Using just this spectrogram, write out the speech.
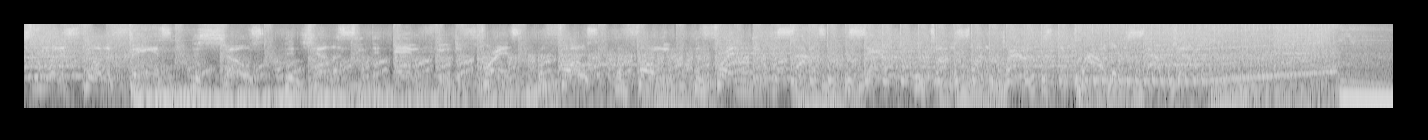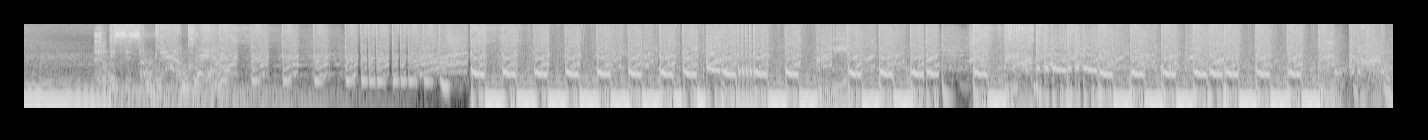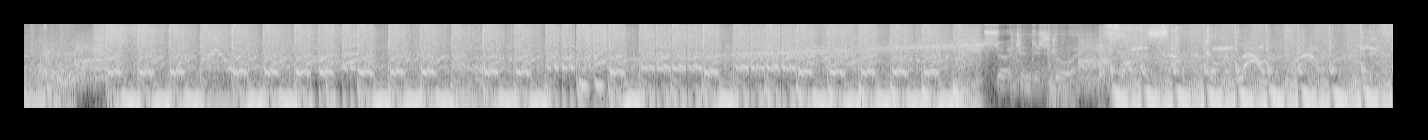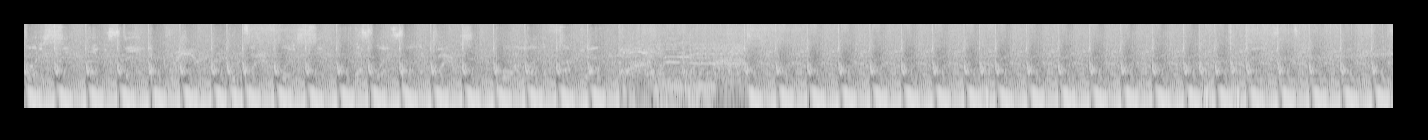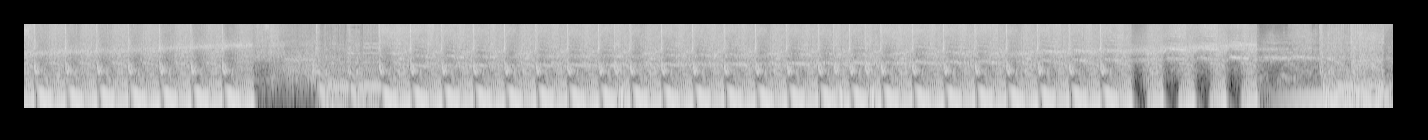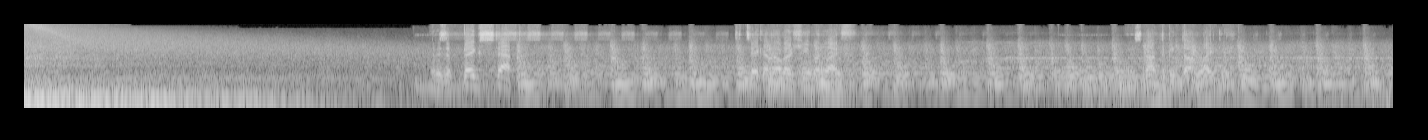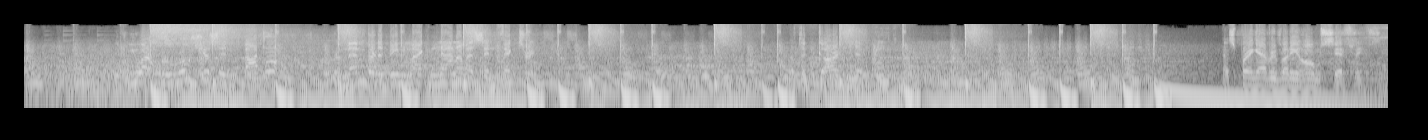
when it's for the fans, the shows, the jealousy, the envy, the friends, the foes, the phony, the friendly, the silence, the sound, the darkness on the ground, it's the crowd of the sound, yo. This is a battleground. Everybody home safely.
